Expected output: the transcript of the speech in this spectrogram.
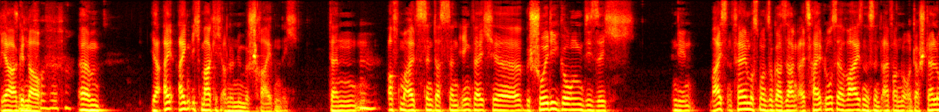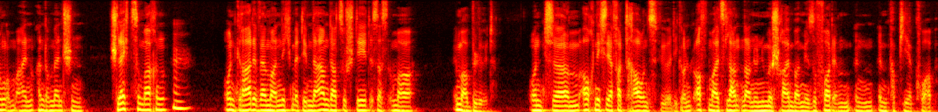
ja, solche genau. Vorwürfe. Ähm, ja, eigentlich mag ich anonyme Schreiben nicht. Denn mhm. oftmals sind das dann irgendwelche Beschuldigungen, die sich in den meisten Fällen, muss man sogar sagen, als haltlos erweisen. Es sind einfach nur Unterstellungen, um einen anderen Menschen schlecht zu machen. Mhm. Und gerade wenn man nicht mit dem Namen dazu steht, ist das immer, immer blöd und ähm, auch nicht sehr vertrauenswürdig. Und oftmals landen anonyme Schreiben bei mir sofort im, im, im Papierkorb.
